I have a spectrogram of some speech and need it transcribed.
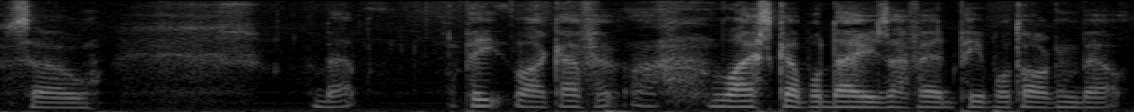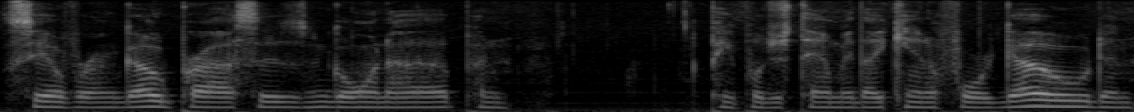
So, about like I've uh, last couple days I've had people talking about silver and gold prices and going up, and people just tell me they can't afford gold and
